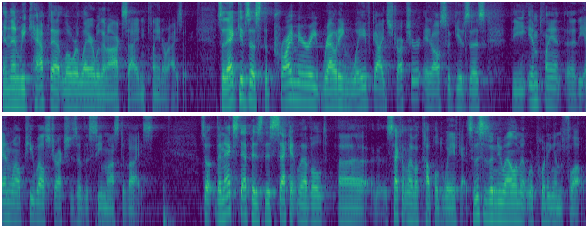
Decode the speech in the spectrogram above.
And then we cap that lower layer with an oxide and planarize it. So that gives us the primary routing waveguide structure. It also gives us the implant, the N-well, P-well structures of the CMOS device. So the next step is this second leveled, uh, second level coupled waveguide. So this is a new element we're putting in the flow.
